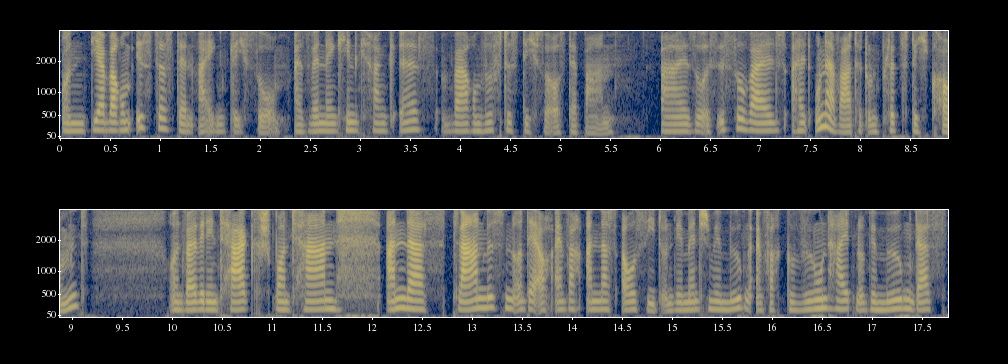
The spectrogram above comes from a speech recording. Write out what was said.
Und ja, warum ist das denn eigentlich so? Also wenn dein Kind krank ist, warum wirft es dich so aus der Bahn? Also es ist so, weil es halt unerwartet und plötzlich kommt und weil wir den Tag spontan anders planen müssen und der auch einfach anders aussieht. Und wir Menschen, wir mögen einfach Gewohnheiten und wir mögen das,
